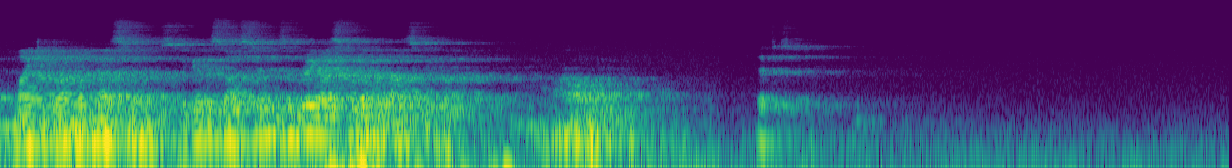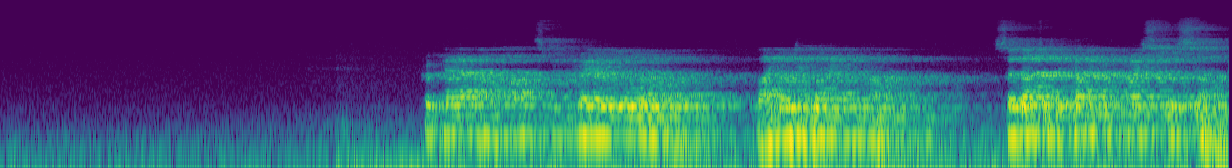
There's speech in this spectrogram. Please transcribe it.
Almighty God, have mercy on us, forgive us our sins, and bring us to everlasting life. Let us pray. Prepare our hearts, we pray, O Lord, by your divine power, so that at the coming of Christ your Son,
